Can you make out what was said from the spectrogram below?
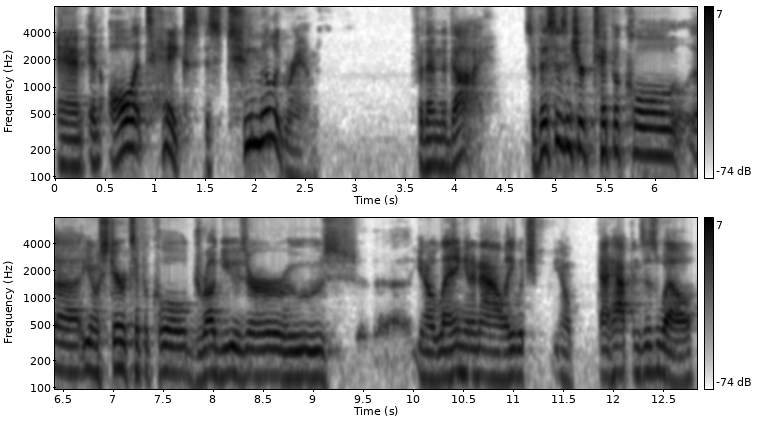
and and all it takes is two milligrams for them to die. So this isn't your typical, uh, you know, stereotypical drug user who's, you know, laying in an alley, which you know that happens as well.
